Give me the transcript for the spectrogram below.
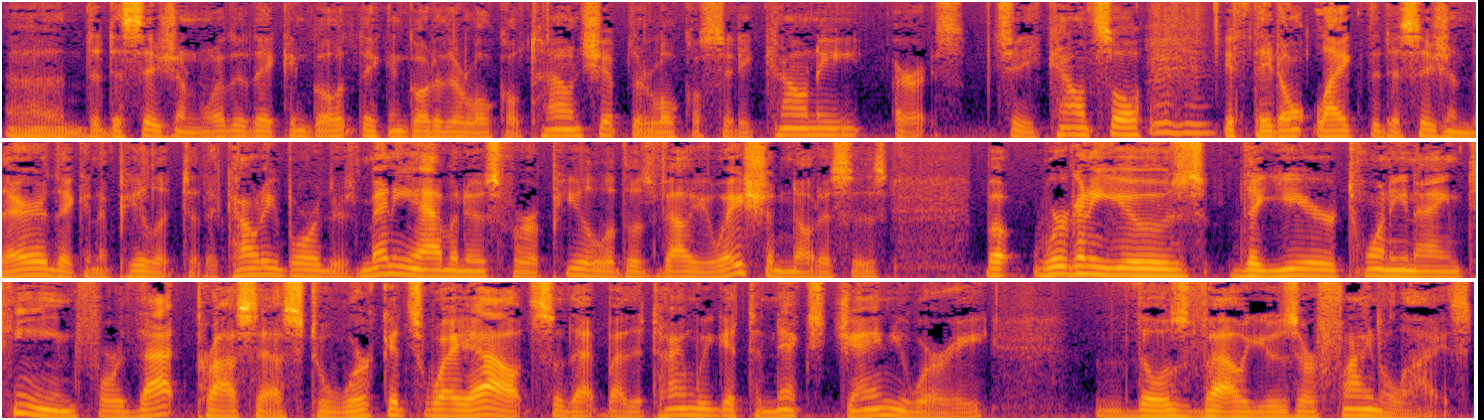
Uh, the decision whether they can go they can go to their local township, their local city county or city council. Mm-hmm. If they don't like the decision there, they can appeal it to the county board. There's many avenues for appeal of those valuation notices, but we're going to use the year 2019 for that process to work its way out so that by the time we get to next January, those values are finalized.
